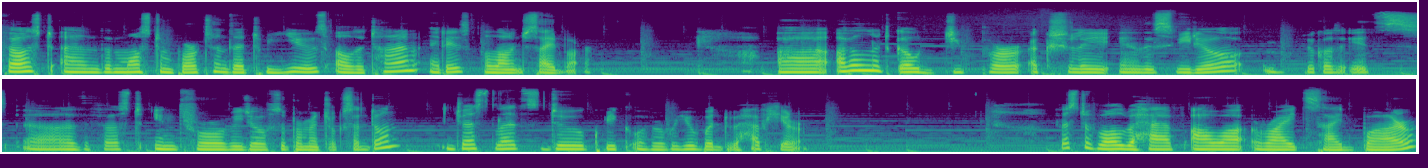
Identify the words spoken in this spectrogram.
first and the most important that we use all the time it is launch sidebar uh, I will not go deeper actually in this video because it's uh, the first intro video of Supermetrics add-on. Just let's do a quick overview what we have here. First of all, we have our right sidebar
